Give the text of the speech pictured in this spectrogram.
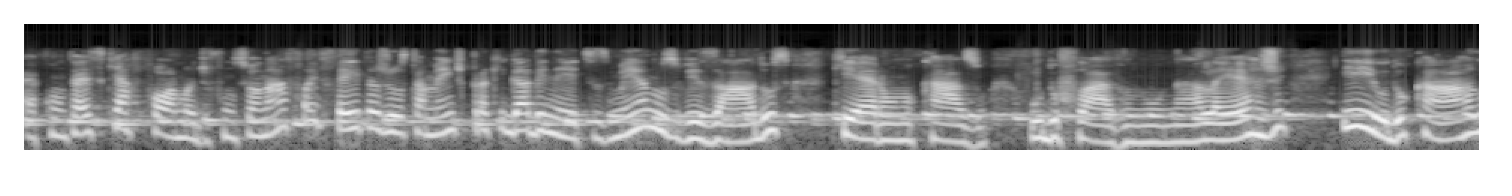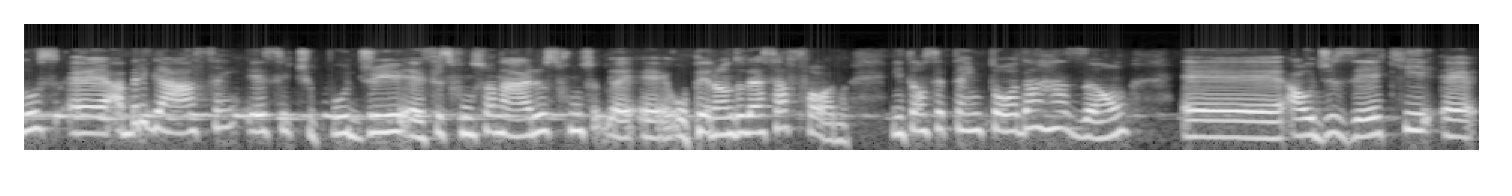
Acontece que a forma de funcionar foi feita justamente para que gabinetes menos visados, que eram, no caso, o do Flávio no, na Alerj e o do Carlos, é, abrigassem esse tipo de, esses funcionários funcio, é, é, operando dessa forma. Então, você tem toda a razão é, ao dizer que, é,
